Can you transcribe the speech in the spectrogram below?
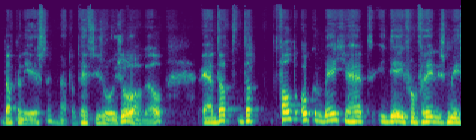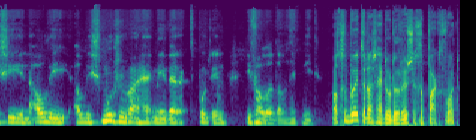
Dat ten eerste. Nou, dat heeft hij sowieso al wel. Ja, dat, dat valt ook een beetje het idee van vredesmissie en al die, al die smoezen waar hij mee werkt, Poetin, die vallen dan niet. Wat gebeurt er als hij door de Russen gepakt wordt?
